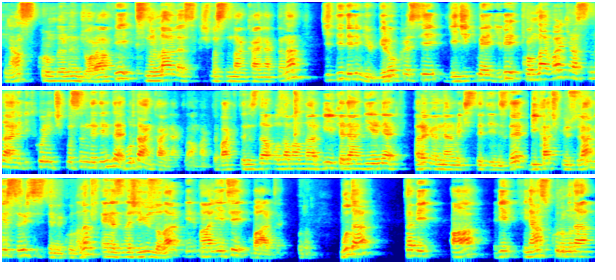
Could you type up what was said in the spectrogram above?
finans kurumlarının coğrafi sınırlarla sıkışmasından kaynaklanan ciddi dediğim gibi bürokrasi, gecikme gibi konular var ki aslında hani Bitcoin'in çıkmasının nedeni de buradan kaynaklanmakta. Baktığınızda o zamanlar bir ülkeden diğerine para göndermek istediğinizde birkaç gün süren bir Swift sistemi kullanıp en azından şey 100 dolar bir maliyeti vardı bunun. Bu da tabii A bir finans kurumuna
